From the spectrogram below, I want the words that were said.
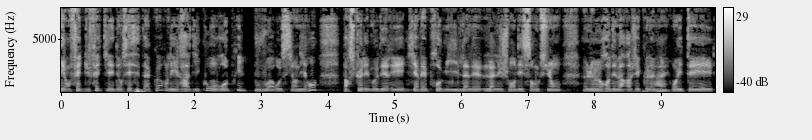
Et en fait, du fait qu'il ait dénoncé cet accord, les radicaux ont repris le pouvoir aussi en Iran parce que les modérés qui avaient promis l'allègement des sanctions, le redémarrage économique ont été,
